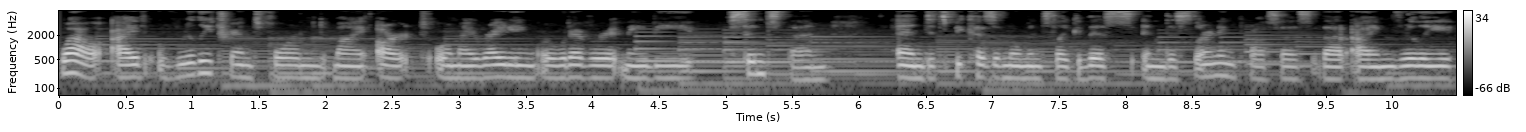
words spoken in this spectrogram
wow, I've really transformed my art or my writing or whatever it may be since then. And it's because of moments like this in this learning process that I'm really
